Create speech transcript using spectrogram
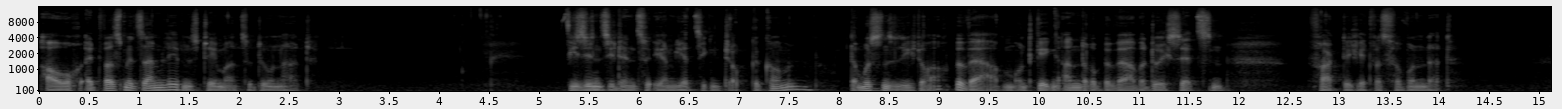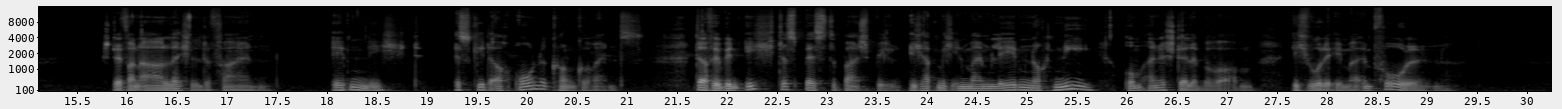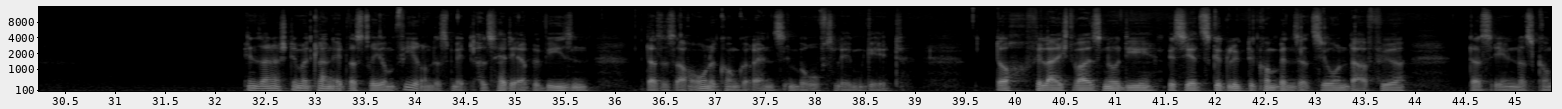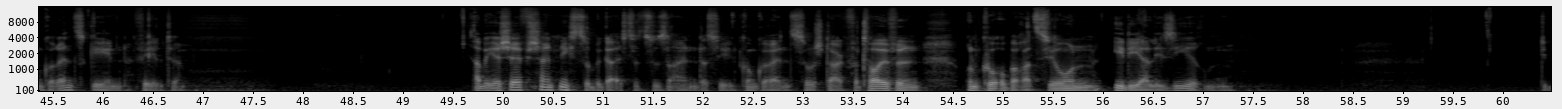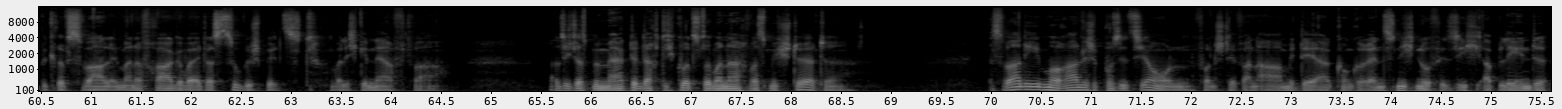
auch etwas mit seinem Lebensthema zu tun hat. Wie sind Sie denn zu Ihrem jetzigen Job gekommen? Da mussten Sie sich doch auch bewerben und gegen andere Bewerber durchsetzen, fragte ich etwas verwundert. Stefan A. lächelte fein. Eben nicht. Es geht auch ohne Konkurrenz. Dafür bin ich das beste Beispiel. Ich habe mich in meinem Leben noch nie um eine Stelle beworben. Ich wurde immer empfohlen. In seiner Stimme klang etwas Triumphierendes mit, als hätte er bewiesen, dass es auch ohne Konkurrenz im Berufsleben geht. Doch vielleicht war es nur die bis jetzt geglückte Kompensation dafür, dass ihm das Konkurrenzgehen fehlte. Aber ihr Chef scheint nicht so begeistert zu sein, dass sie Konkurrenz so stark verteufeln und Kooperation idealisieren. Die Begriffswahl in meiner Frage war etwas zugespitzt, weil ich genervt war. Als ich das bemerkte, dachte ich kurz darüber nach, was mich störte. Es war die moralische Position von Stefan A., mit der er Konkurrenz nicht nur für sich ablehnte,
